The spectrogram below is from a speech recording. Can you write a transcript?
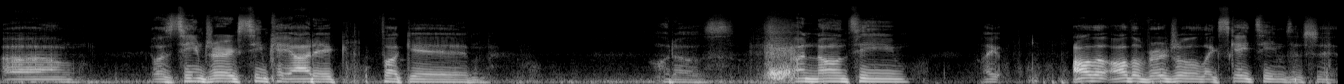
Um, it was Team Jerks, Team Chaotic, fucking, what else? Unknown Team, like all the all the Virgil like skate teams and shit.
